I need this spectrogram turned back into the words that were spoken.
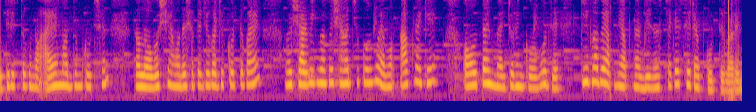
অতিরিক্ত কোনো আয়ের মাধ্যম খুঁজছেন, তাহলে অবশ্যই আমাদের সাথে যোগাযোগ করতে পারেন। আমি সার্বিকভাবে সাহায্য করব এবং আপনাকে অল টাইম মেন্টরিং করব যে কীভাবে আপনি আপনার বিজনেসটাকে সেট আপ করতে পারেন।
